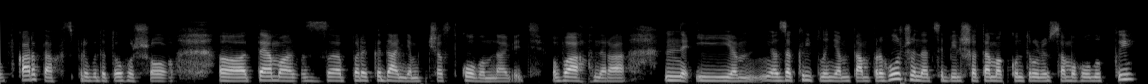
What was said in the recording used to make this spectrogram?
в картах з приводу того, що е, тема з перекиданням частковим навіть Вагнера і закріпленням там Пригожина це більша тема контролю самого Луки,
